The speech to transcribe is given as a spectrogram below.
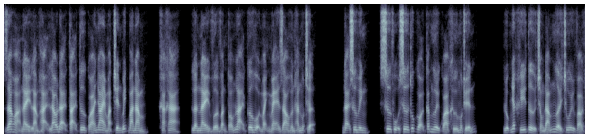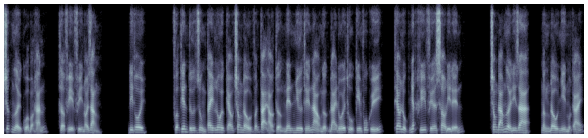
gia hỏa này làm hại lão đại tại tư quá nhai mặt trên bích ba năm, kha kha, lần này vừa vặn tóm lại cơ hội mạnh mẽ giáo hơn hắn một trận. Đại sư huynh, sư phụ sư thúc gọi các ngươi quá khứ một chuyến. Lục Nhất khí từ trong đám người chui vào trước người của bọn hắn, thở phì phì nói rằng: "Đi thôi." Phượng Thiên Tứ dùng tay lôi kéo trong đầu vẫn tại ảo tưởng nên như thế nào ngược đãi đối thủ Kim Phú Quý, theo Lục Nhất khí phía sau đi đến. Trong đám người đi ra, ngẩng đầu nhìn một cái,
